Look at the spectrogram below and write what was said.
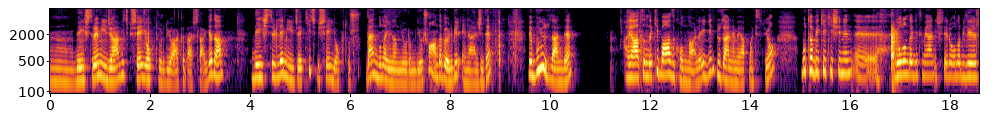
Hmm, değiştiremeyeceğim hiçbir şey yoktur diyor arkadaşlar. Ya da değiştirilemeyecek hiçbir şey yoktur. Ben buna inanıyorum diyor. Şu anda böyle bir enerjide. Ve bu yüzden de hayatındaki bazı konularla ilgili düzenleme yapmak istiyor. Bu tabii ki kişinin e, yolunda gitmeyen işleri olabilir.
